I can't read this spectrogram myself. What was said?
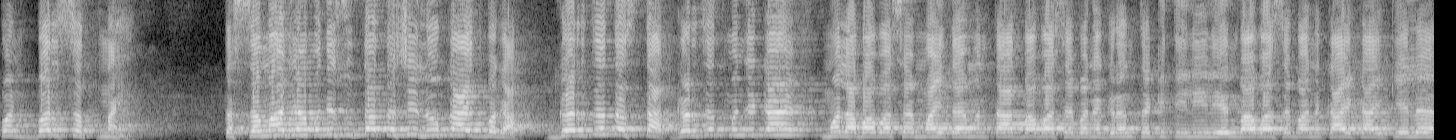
पण बरसत नाही. तर समाजामध्ये सुद्धा तसे लोक आहेत बघा. गरजत असतात. गरजत म्हणजे काय? मला बाबासाहेब माहीत आहे म्हणतात. बाबासाहेबांनी ग्रंथ किती लिहिले आणि बाबासाहेबांनी काय काय केलं?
